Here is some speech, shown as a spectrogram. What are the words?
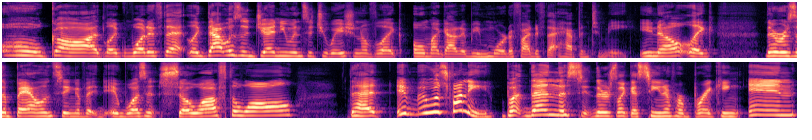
oh God, like what if that like that was a genuine situation of like, oh my god, I'd be mortified if that happened to me. You know? Like there was a balancing of it. It wasn't so off the wall that it, it was funny. But then this there's like a scene of her breaking in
